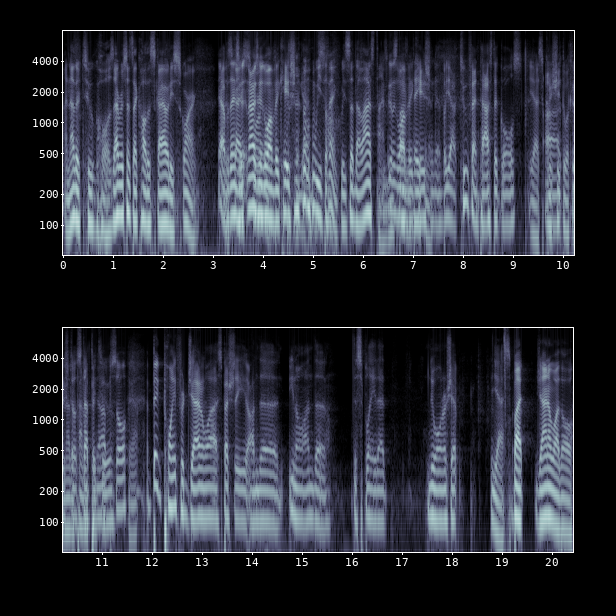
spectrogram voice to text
Another two goals. Ever since I called this guy out, he's scoring. Yeah, but then he's, gonna- now he's going to go on vacation again. we so think we said that last time. he's going to go on vacation again. But yeah, two fantastic goals. Yes, Uh, Criscito with another stepping up. too. So yeah. a big point for Genoa, especially on the you know on the display that new ownership. Yes, but Genoa though,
